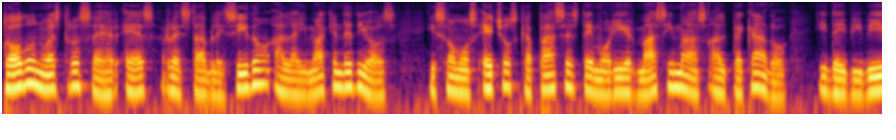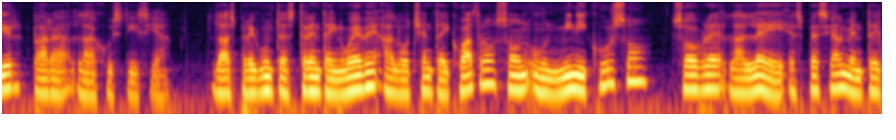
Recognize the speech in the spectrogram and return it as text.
todo nuestro ser es restablecido a la imagen de Dios y somos hechos capaces de morir más y más al pecado y de vivir para la justicia. Las preguntas 39 al 84 son un mini curso sobre la ley, especialmente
